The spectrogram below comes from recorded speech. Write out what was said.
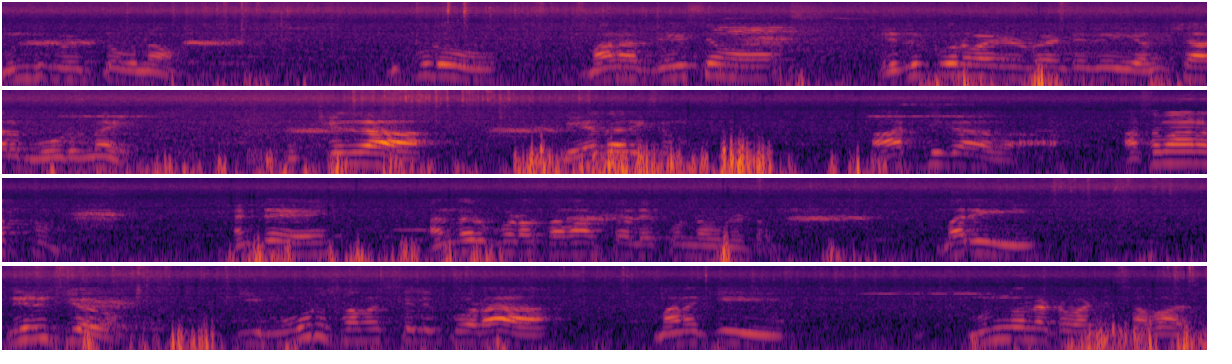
ముందుకు వెళ్తూ ఉన్నాం. ఇప్పుడు మన దేశం ఎదుర్కొనబడినటువంటిది అంశాలు మూడు ఉన్నాయి. ముఖ్యంగా పేదరికం ఆర్థిక అసమానత్వం. అంటే అందరూ కూడా సమానత్వం లేకుండా ఉండటం. మరి నిరుద్యోగం. ఈ మూడు సమస్యలు కూడా మనకి ముందున్నటువంటి సవాళ్ళు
